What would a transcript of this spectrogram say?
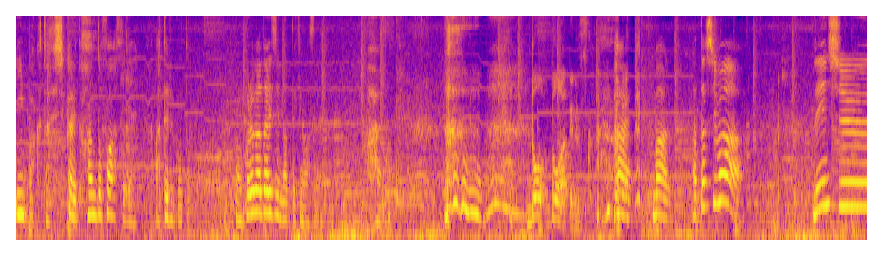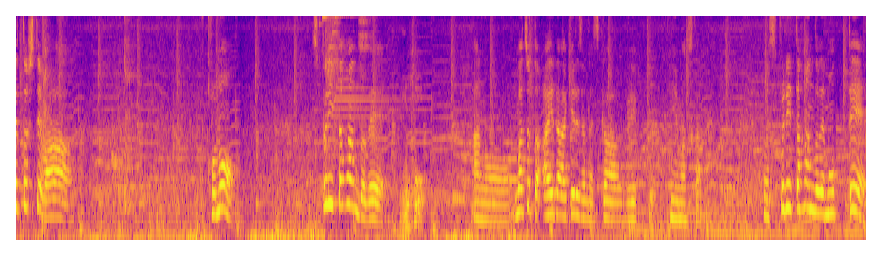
インパクトでしっかりとハンドファーストで当てること。うんこれが大事になってきますね。はい。どうどう当てるんですか？はい、まあ私は練習としてはこのスプリットハンドであのまあちょっと間開けるじゃないですか。グリップ見えますかね。スプリットハンドで持って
